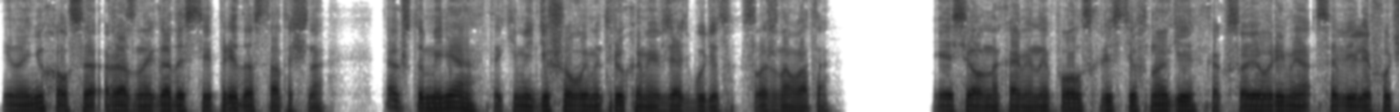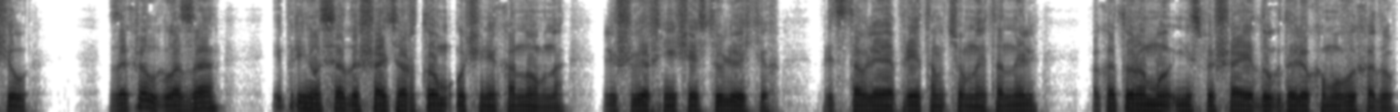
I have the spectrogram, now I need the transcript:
и нанюхался разной гадости предостаточно, так что меня такими дешевыми трюками взять будет сложновато. Я сел на каменный пол, скрестив ноги, как в свое время Савельев учил, закрыл глаза и принялся дышать ртом очень экономно, лишь верхней частью легких, представляя при этом темный тоннель, по которому не спеша иду к далекому выходу,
